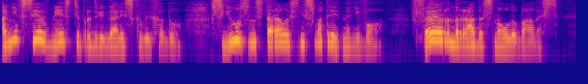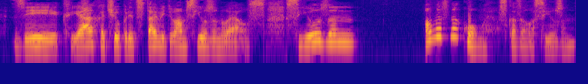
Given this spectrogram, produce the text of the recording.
Они все вместе продвигались к выходу. Сьюзен старалась не смотреть на него. Ферн радостно улыбалась. «Зик, я хочу представить вам Сьюзен Уэллс. Сьюзен...» «А мы знакомы», — сказала Сьюзен.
